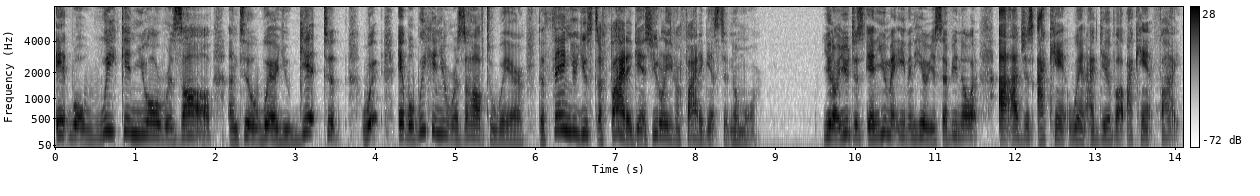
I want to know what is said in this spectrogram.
it will weaken your resolve until where you get to where it will weaken your resolve to where the thing you used to fight against, you don't even fight against it no more. You know, you just and you may even hear yourself, you know what? I, I just I can't win. I give up. I can't fight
